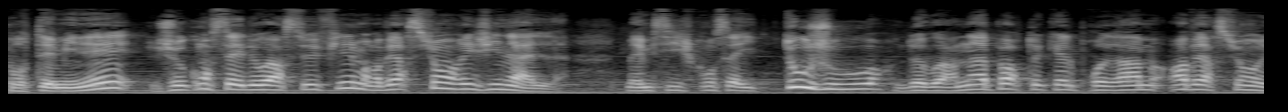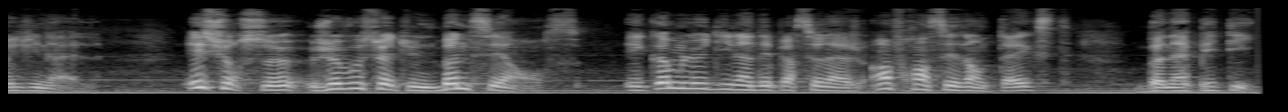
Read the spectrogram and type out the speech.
Pour terminer, je conseille de voir ce film en version originale, même si je conseille toujours de voir n'importe quel programme en version originale. Et sur ce, je vous souhaite une bonne séance. Et comme le dit l'un des personnages en français dans le texte, bon appétit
